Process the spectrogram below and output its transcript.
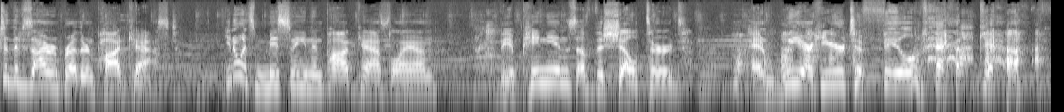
to the Desire and Brethren podcast. You know what's missing in podcast land? The opinions of the sheltered. And we are here to fill that gap.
